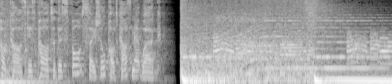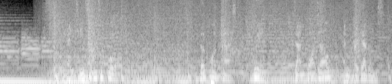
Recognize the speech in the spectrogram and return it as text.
podcast is part of the Sports Social Podcast Network. Eighteen seventy four. The podcast with Dan Bardell and Greg Evans.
